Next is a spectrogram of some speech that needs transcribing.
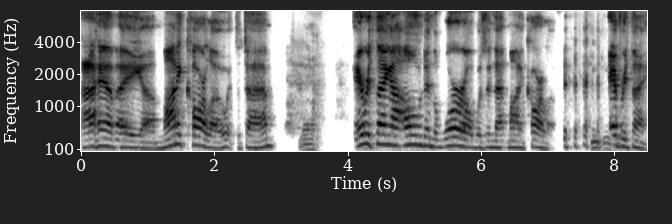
I have a uh, Monte Carlo at the time. Yeah. Everything I owned in the world was in that Monte Carlo everything.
